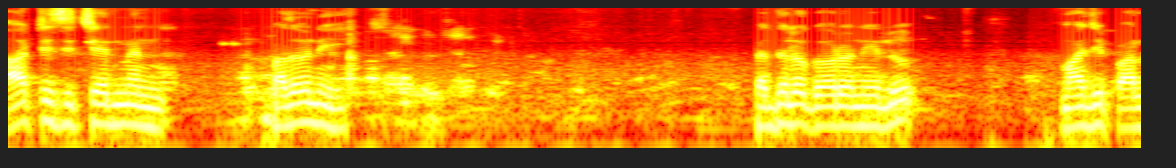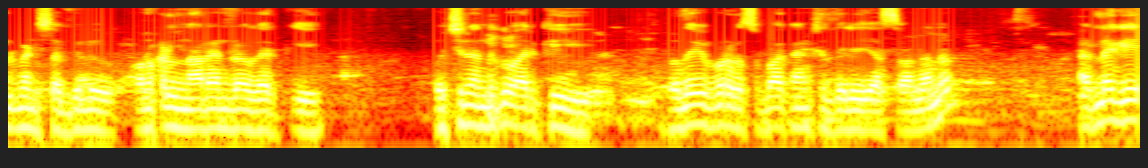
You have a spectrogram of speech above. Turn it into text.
ఆర్టీసీ చైర్మన్ పదవిని పెద్దలు గౌరవనీయులు మాజీ పార్లమెంట్ సభ్యులు కొనకళ్ళ నారాయణరావు గారికి వచ్చినందుకు వారికి హృదయపూర్వక శుభాకాంక్షలు తెలియజేస్తా ఉన్నాను. అట్లాగే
